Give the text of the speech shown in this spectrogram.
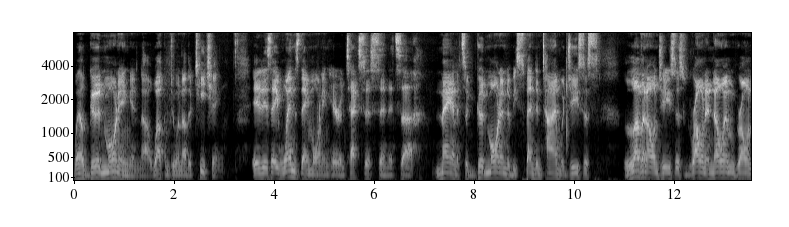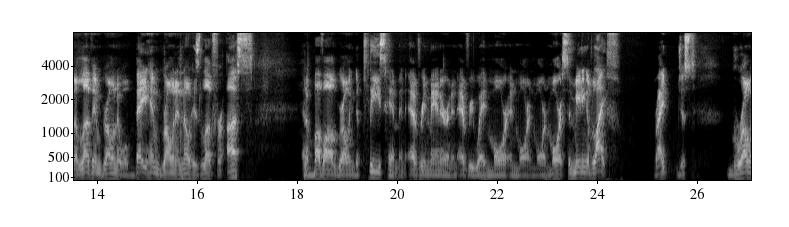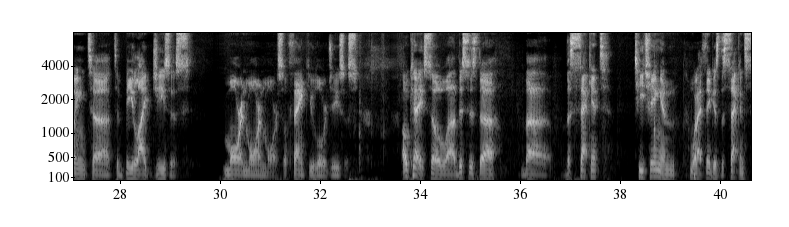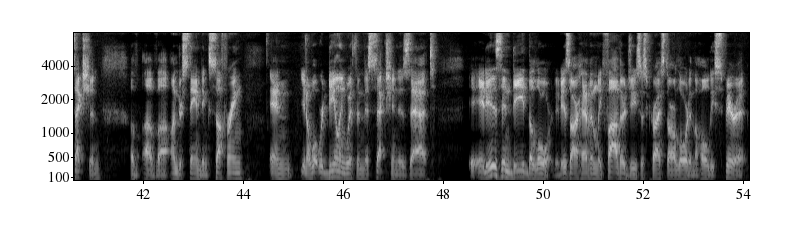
Well, good morning and uh, welcome to another teaching. It is a Wednesday morning here in Texas, and it's uh, man, it's a good morning to be spending time with Jesus, loving on Jesus, growing to know Him, growing to love Him, growing to obey Him, growing to know His love for us, and above all, growing to please Him in every manner and in every way more and more and more and more. It's the meaning of life, right? Just growing to to be like Jesus more and more and more. So thank you, Lord Jesus. Okay, so uh, this is the the the second teaching and what I think is the second section of of uh, understanding suffering. And you know what we're dealing with in this section is that it is indeed the Lord. It is our heavenly Father, Jesus Christ, our Lord, and the Holy Spirit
